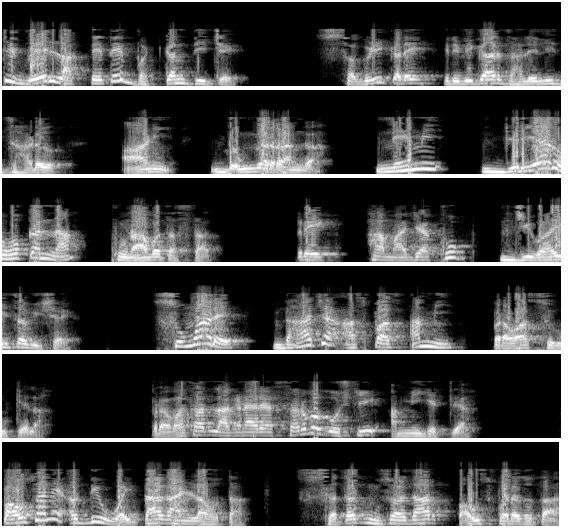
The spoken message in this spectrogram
की वेळ लागते ते भटकंतीचे. सगळीकडे हिरवीगार झालेली झाडं आणि डोंगर रांगा. नेहमी गिर्यारोहकांना खुणावत असतात. ट्रेक हा माझ्या खूप जिव्हाळीचा विषय. सुमारे दहाच्या आसपास आम्ही प्रवास सुरू केला. प्रवासात लागणाऱ्या सर्व गोष्टी आम्ही घेतल्या. पावसाने अगदी वैताग आणला होता. सतत मुसळधार पाऊस पडत होता.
